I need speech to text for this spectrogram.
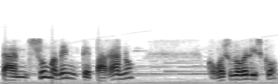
tan sumamente pagano como es un obelisco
